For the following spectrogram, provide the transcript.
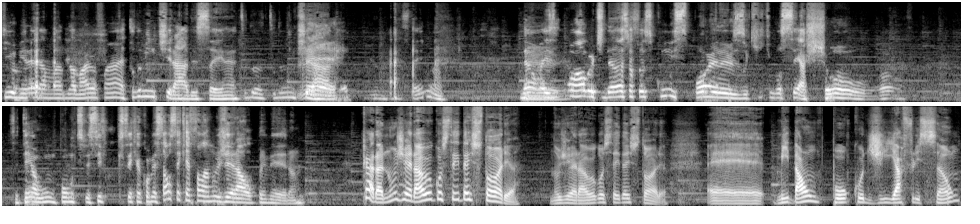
filme, né, da, da Marvel, falando, ah, é tudo mentirado isso aí, né? Tudo, tudo mentirado. É. Isso aí não. Não, mas é. então, Albert, The Last of Us com spoilers, o que, que você achou? Você tem algum ponto específico que você quer começar ou você quer falar no geral primeiro? Cara, no geral eu gostei da história. No geral eu gostei da história. É, me dá um pouco de aflição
